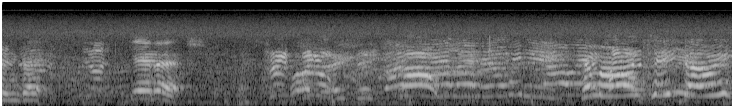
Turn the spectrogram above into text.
On, Jason, go. Get it. Come on, keep going.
